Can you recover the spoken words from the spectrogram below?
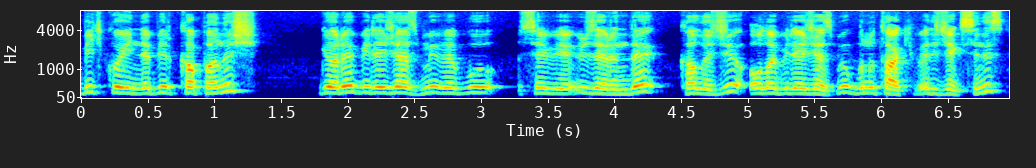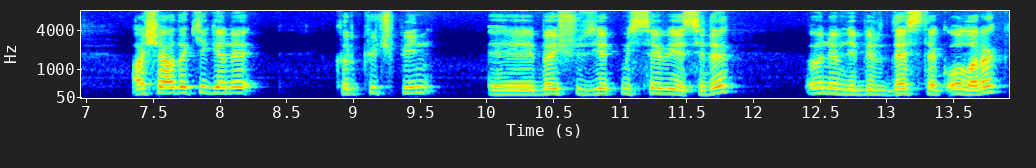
Bitcoin'de bir kapanış görebileceğiz mi ve bu seviye üzerinde kalıcı olabileceğiz mi? Bunu takip edeceksiniz. Aşağıdaki gene 43.570 seviyesi de önemli bir destek olarak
